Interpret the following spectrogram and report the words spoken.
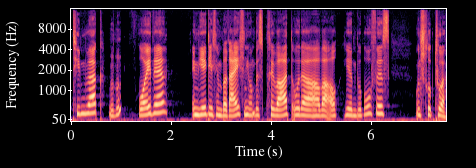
Teamwork, mhm. Freude in jeglichen Bereichen, ob es privat oder aber auch hier im Beruf ist und Struktur.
